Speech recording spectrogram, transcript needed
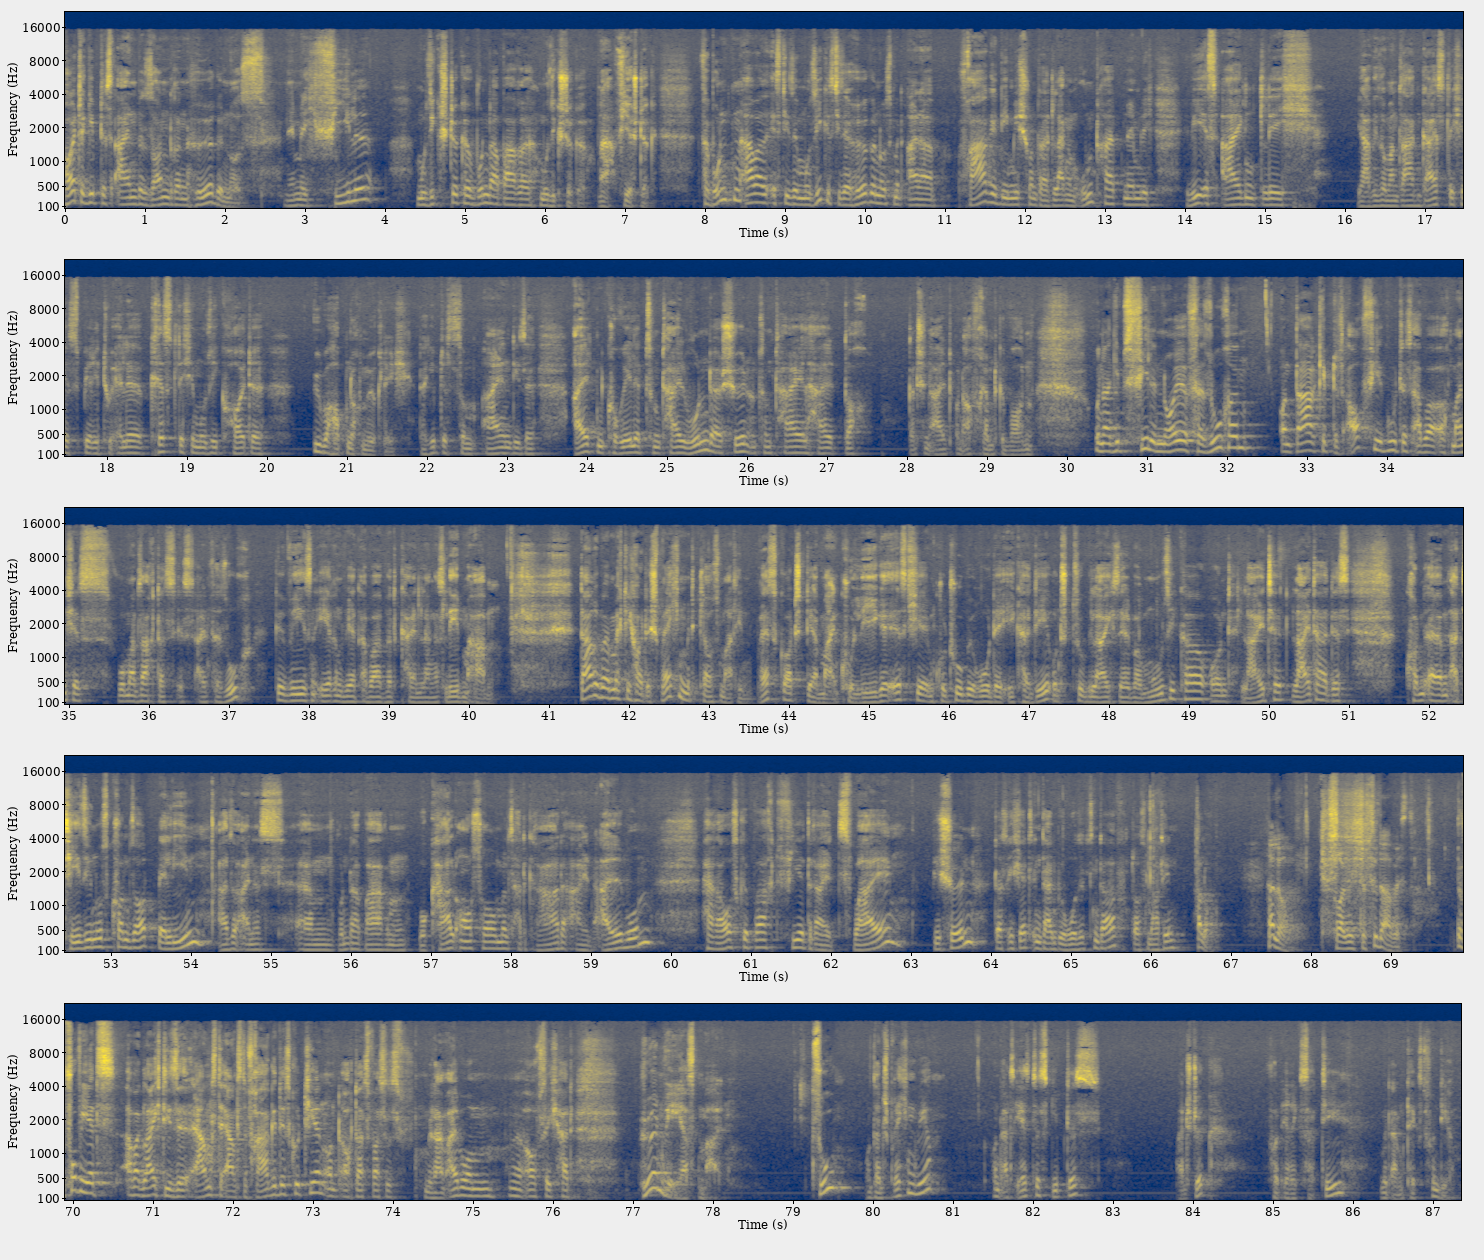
Heute gibt es einen besonderen Hörgenuss, nämlich viele Musikstücke, wunderbare Musikstücke. Na, vier Stück. Verbunden aber ist diese Musik, ist dieser Hörgenuss mit einer Frage, die mich schon seit langem umtreibt, nämlich wie ist eigentlich, ja, wie soll man sagen, geistliche, spirituelle, christliche Musik heute überhaupt noch möglich? Da gibt es zum einen diese alten Choräle, zum Teil wunderschön und zum Teil halt doch ganz schön alt und auch fremd geworden. Und dann gibt es viele neue Versuche und da gibt es auch viel Gutes, aber auch manches, wo man sagt, das ist ein Versuch gewesen, ehrenwert, aber wird kein langes Leben haben. Darüber möchte ich heute sprechen mit Klaus-Martin Brescott, der mein Kollege ist hier im Kulturbüro der EKD und zugleich selber Musiker und leitet, Leiter des Kon ähm, Artesinus-Konsort Berlin, also eines ähm, wunderbaren Vokalensembles, hat gerade ein Album herausgebracht, 432. Wie schön, dass ich jetzt in deinem Büro sitzen darf. Klaus-Martin, hallo. Hallo, freue mich, dass du da bist. Bevor wir jetzt aber gleich diese ernste, ernste Frage diskutieren und auch das, was es mit einem Album äh, auf sich hat, hören wir erstmal zu und dann sprechen wir. Und als erstes gibt es ein Stück von Erik Satie mit einem Text von dir.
